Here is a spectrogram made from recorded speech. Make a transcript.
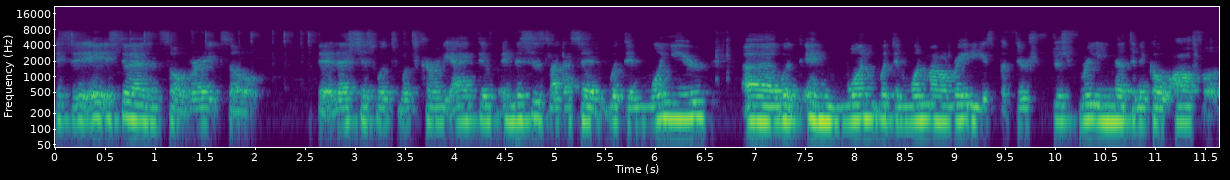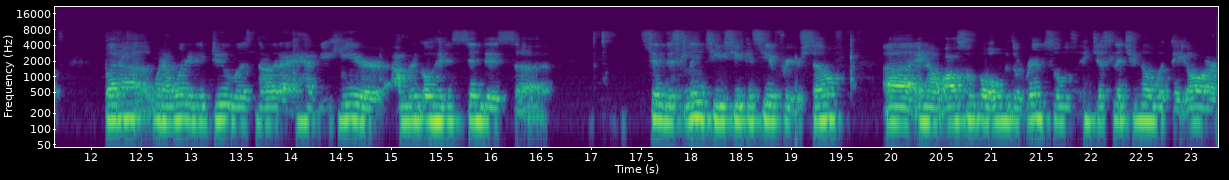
it's, it, it still hasn't sold, right? So that's just what's what's currently active. And this is like i said within one year uh within one within one mile radius but there's just really nothing to go off of. But uh what i wanted to do was now that i have you here i'm gonna go ahead and send this uh send this link to you so you can see it for yourself. Uh and i'll also go over the rentals and just let you know what they are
